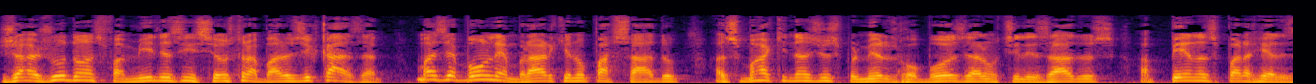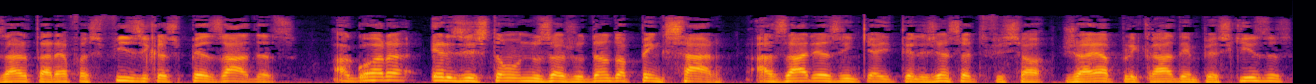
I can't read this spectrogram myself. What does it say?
já ajudam as famílias em seus trabalhos de casa. Mas é bom lembrar que no passado as máquinas e os primeiros robôs eram utilizados apenas para realizar tarefas físicas pesadas. Agora eles estão nos ajudando a pensar. As áreas em que a inteligência artificial já é aplicada em pesquisas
